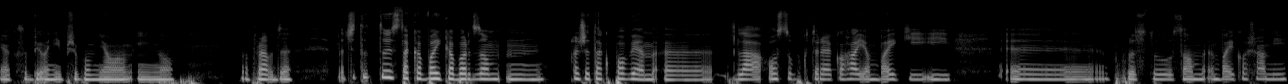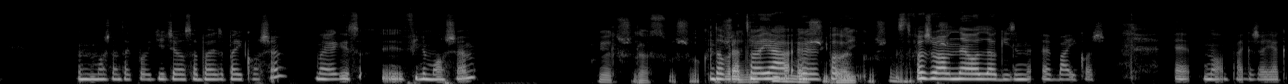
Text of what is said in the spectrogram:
jak sobie o niej przypomniałam i no naprawdę. Znaczy to, to jest taka bajka bardzo, mm, że tak powiem, e, dla osób, które kochają bajki i e, po prostu są bajkoszami. Można tak powiedzieć, że osoba jest bajkoszem, bo jak jest y, filmoszem, Pierwszy raz słyszę o Dobra, to ja, y, po- bajkosz. Stworzyłam neologizm e, bajkosz. E, No, także jak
